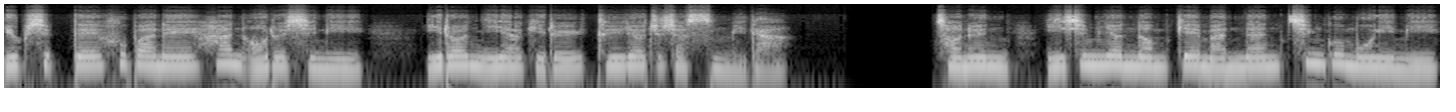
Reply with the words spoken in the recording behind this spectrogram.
60대 후반의 한 어르신이 이런 이야기를 들려주셨습니다. 저는 20년 넘게 만난 친구 모임이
